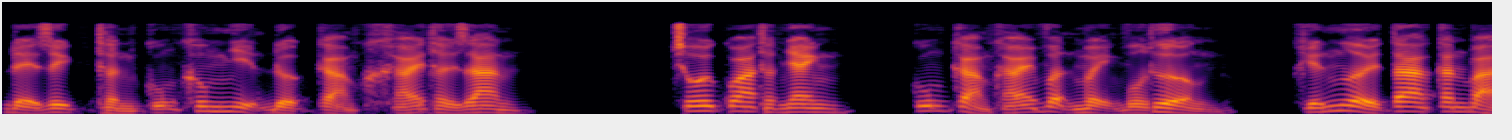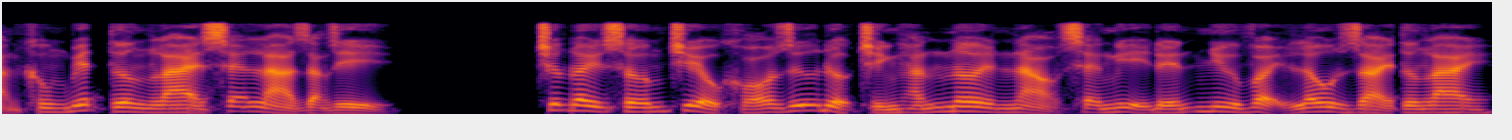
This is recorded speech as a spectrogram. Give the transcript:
để dịch thần cũng không nhịn được cảm khái thời gian. Trôi qua thật nhanh, cũng cảm khái vận mệnh vô thường, khiến người ta căn bản không biết tương lai sẽ là dạng gì trước đây sớm chiều khó giữ được chính hắn nơi nào sẽ nghĩ đến như vậy lâu dài tương lai,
